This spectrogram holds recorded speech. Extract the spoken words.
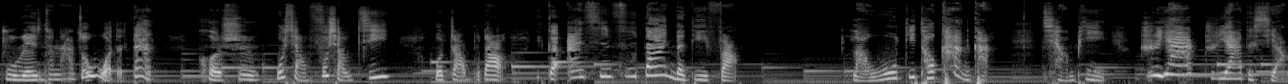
主人想拿走我的蛋，可是我想孵小鸡，我找不到个安心孵蛋的地方。”老乌低头看看，墙壁吱呀吱呀的响。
